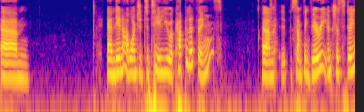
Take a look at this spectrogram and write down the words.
Um, and then I wanted to tell you a couple of things. Um, something very interesting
